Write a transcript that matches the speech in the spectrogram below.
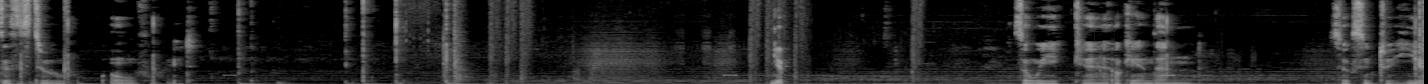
This is 2048. Yep. So we can okay and then sucks into here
